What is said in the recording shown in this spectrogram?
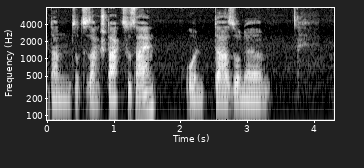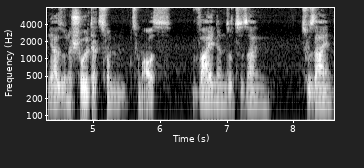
dann sozusagen stark zu sein und da so eine, ja, so eine Schulter zum, zum Ausweinen sozusagen zu sein.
